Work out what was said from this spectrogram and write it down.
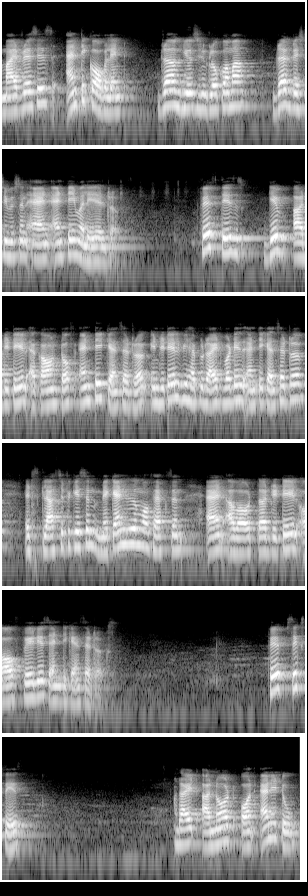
mydriasis, anticoagulant, drug used in glaucoma, drug distribution and anti-malarial drugs. Fifth is give a detailed account of anti-cancer drug. In detail we have to write what is anti-cancer drug, its classification, mechanism of action and about the detail of various anti-cancer drugs. Fifth, sixth is write a note on any two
